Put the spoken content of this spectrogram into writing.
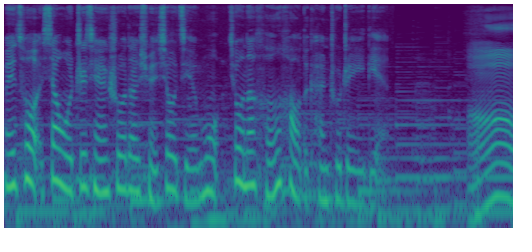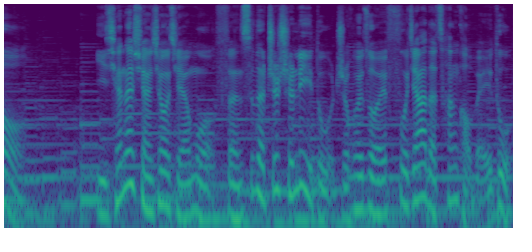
没错，像我之前说的选秀节目就能很好的看出这一点。哦，以前的选秀节目，粉丝的支持力度只会作为附加的参考维度，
